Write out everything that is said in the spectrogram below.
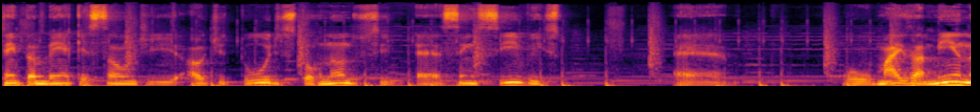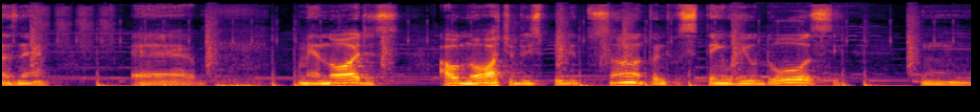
tem também a questão de altitudes tornando-se é, sensíveis é, ou mais amenas, né? É, menores ao norte do Espírito Santo, onde você tem o Rio Doce, um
